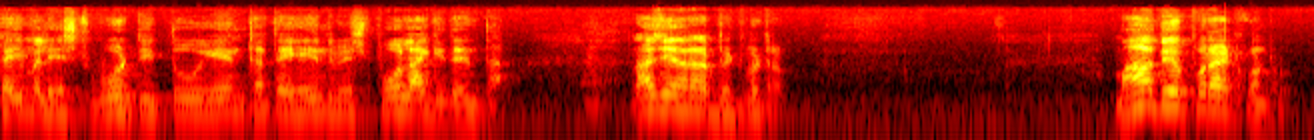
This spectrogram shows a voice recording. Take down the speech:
ಟೈಮಲ್ಲಿ ಎಷ್ಟು ಓಟ್ ಇತ್ತು, ಏನ್ ಕತೆ, ಏನು ಎಷ್ಟು ಪೋಲ್ ಆಗಿದೆ ಅಂತ. ರಾಜೇಂದ್ರ ಬಿಟ್ಬಿಟ್ರು. ಮಹಾದೇವಪುರ ಇಟ್ಕೊಂಡ್ರು.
